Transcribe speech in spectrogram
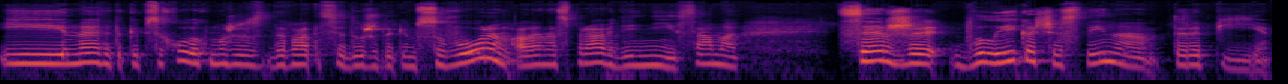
І знаєте, такий психолог може здаватися дуже таким суворим, але насправді ні. Саме це вже велика частина терапії.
